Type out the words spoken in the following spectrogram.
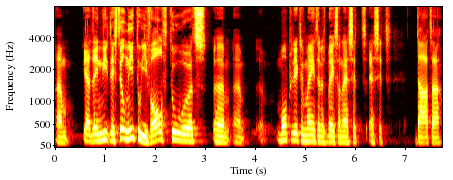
um, yeah, they need they still need to evolve towards um, um, more predictive maintenance based on asset asset data.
